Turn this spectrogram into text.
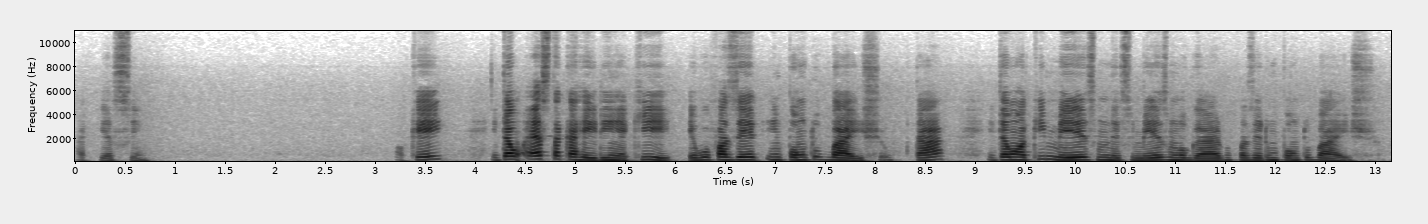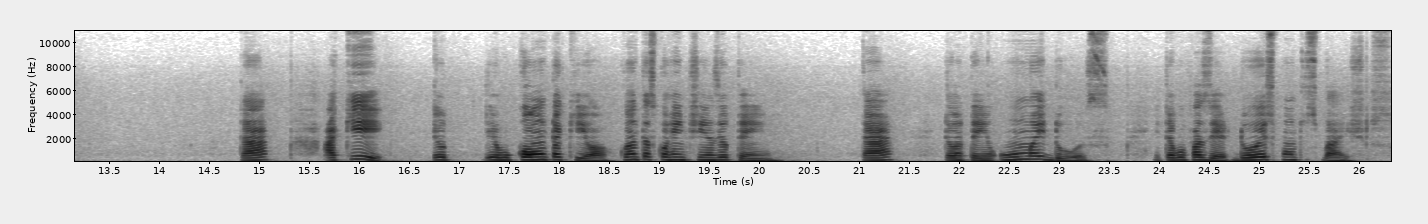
aqui assim. Ok? Então, esta carreirinha aqui, eu vou fazer em ponto baixo, tá? Então, aqui mesmo, nesse mesmo lugar, vou fazer um ponto baixo, tá? Aqui, eu, eu conto aqui, ó, quantas correntinhas eu tenho, tá? Então, eu tenho uma e duas. Então, vou fazer dois pontos baixos.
